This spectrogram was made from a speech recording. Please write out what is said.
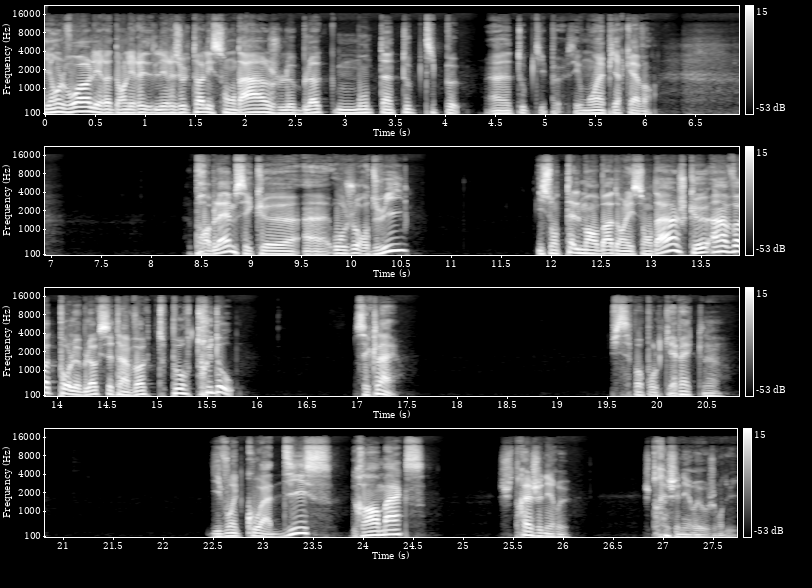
Puis on le voit dans les résultats, les sondages, le bloc monte un tout petit peu. Un tout petit peu. C'est moins pire qu'avant. Le problème, c'est que euh, aujourd'hui, ils sont tellement bas dans les sondages qu'un vote pour le bloc, c'est un vote pour Trudeau. C'est clair. Puis c'est pas pour le Québec, là. Ils vont être quoi 10 Grand max? Je suis très généreux. Je suis très généreux aujourd'hui.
